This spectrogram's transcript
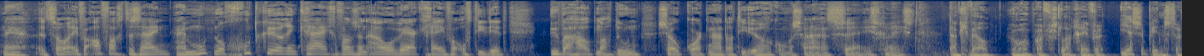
Nou ja, het zal even afwachten zijn. Hij moet nog goedkeuring krijgen van zijn oude werkgever of hij dit überhaupt mag doen, zo kort nadat hij eurocommissaris uh, is geweest. Dankjewel, Europa-verslaggever Jesse Pinster.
